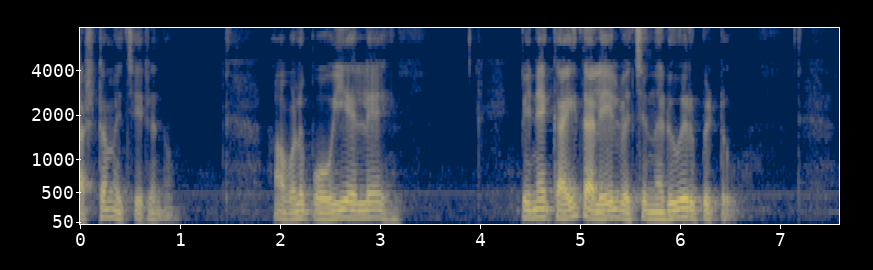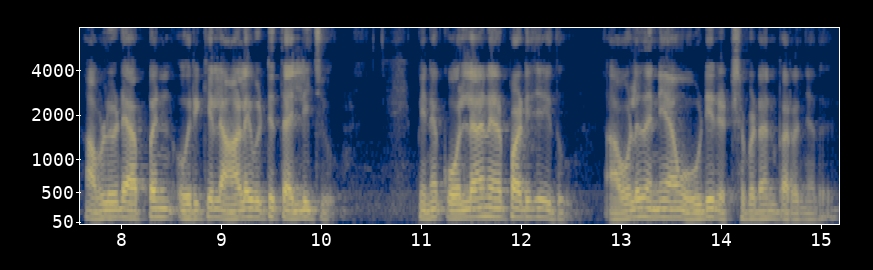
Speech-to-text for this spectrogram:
കഷ്ടം വെച്ചിരുന്നു. അവൾ പോയിയല്ലേ? പിന്നെ കൈ തലയിൽ വെച്ച് നെടുവീർപ്പിട്ടു. അവളുടെ അപ്പൻ ഒരിക്കൽ ആളെ വിട്ട് തല്ലിച്ചു. പിന്നെ കൊല്ലാൻ ഏർപ്പാട് ചെയ്തു. അവൾ തന്നെയാണ് ഓടി രക്ഷപ്പെടാൻ പറഞ്ഞത്.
